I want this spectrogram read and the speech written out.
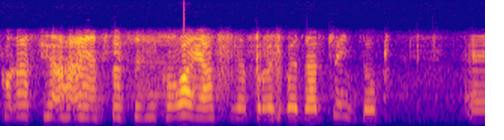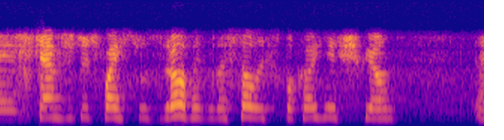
kolacja w czasy Mikołaja na prośbę darczyńców. E, chciałem życzyć Państwu zdrowych, wesołych, spokojnych świąt. E,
